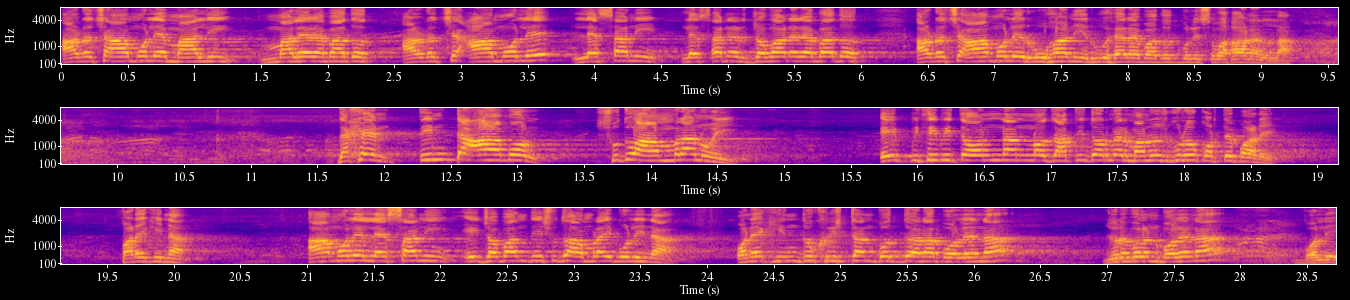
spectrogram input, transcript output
আর হচ্ছে আমলে মালি, মালের আবাদত। আর হচ্ছে আমলে লেসানি, লেসানের জবানের আবাদত। আর হচ্ছে আমলে রুহানি, রুহের আবাদত বলি সুবাহান আল্লাহ দেখেন, তিনটা আমল শুধু আমরা নই এই পৃথিবীতে অন্যান্য জাতি ধর্মের মানুষগুলোও করতে পারে। পারে কি না? আমলে লেসানি, এই জবান দিয়ে শুধু আমরাই বলি না। অনেক হিন্দু, খ্রিস্টান, বৌদ্ধ এরা বলে না। জোরে বলেন, বলে না? বলে।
